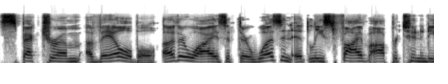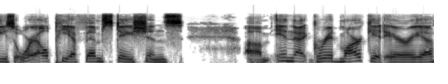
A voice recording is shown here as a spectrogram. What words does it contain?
spectrum available. Otherwise, if there wasn't at least five opportunities or LPFM stations um, in that grid market area,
